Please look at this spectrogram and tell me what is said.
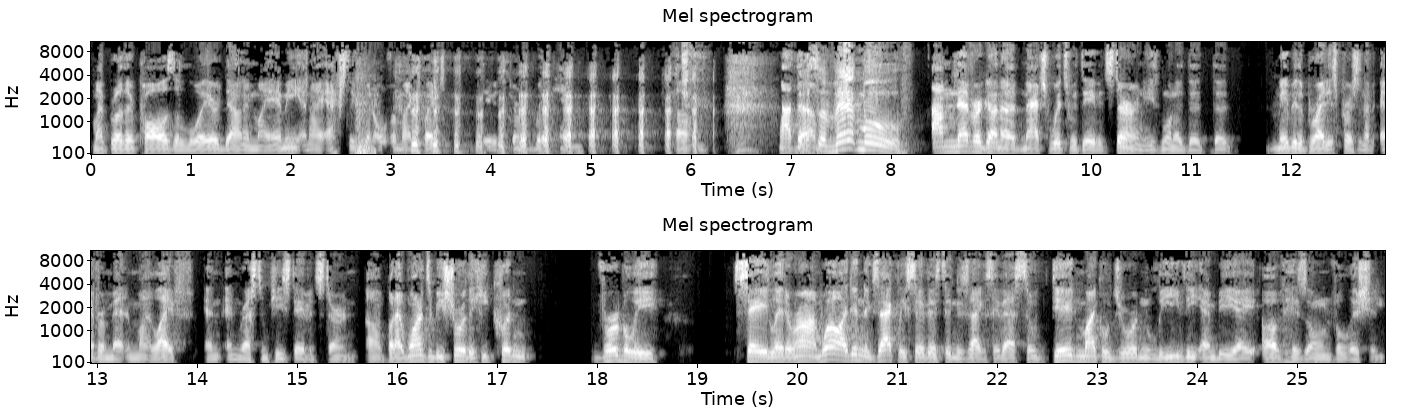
My brother Paul is a lawyer down in Miami, and I actually went over my questions with David Stern with him. Um, that That's I'm, a vet move. I'm never gonna match wits with David Stern. He's one of the the maybe the brightest person I've ever met in my life, and and rest in peace, David Stern. Uh, but I wanted to be sure that he couldn't verbally say later on, well, I didn't exactly say this, didn't exactly say that. So did Michael Jordan leave the NBA of his own volition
